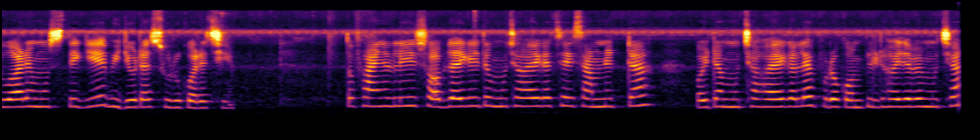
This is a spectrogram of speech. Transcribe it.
দুয়ারে মুছতে গিয়ে ভিডিওটা শুরু করেছি। তো ফাইনালি সব জায়গায় তো মুছা হয়ে গেছে, এই সামনেরটা। ওইটা মুছা হয়ে গেলে পুরো কমপ্লিট হয়ে যাবে মুছা।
